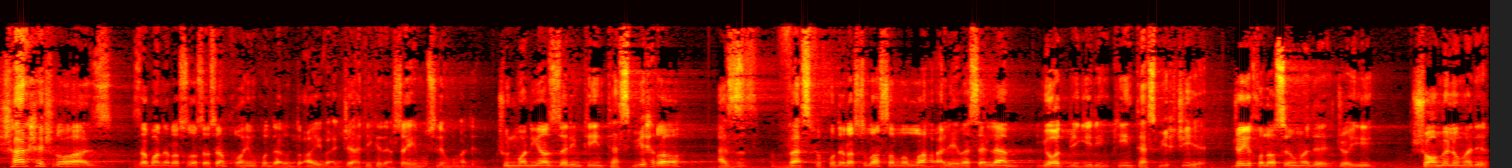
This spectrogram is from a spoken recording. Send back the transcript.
شرحش رو از زبان رسول الله صلی الله خواهیم خوند در دعای وجهتی که در صحیح مسلم اومده. چون ما نیاز داریم که این تسبیح را از وصف خود رسول الله صلی الله علیه و سلم یاد بگیریم که این تسبیح چیه؟ جای خلاصه اومده جایی شامل اومده.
